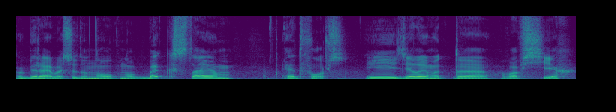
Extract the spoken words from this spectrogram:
Убираем отсюда No Knockback, ставим Add Force. И делаем это во всех.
